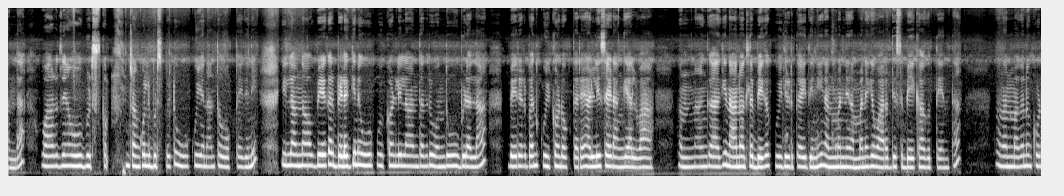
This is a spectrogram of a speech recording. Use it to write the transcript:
ಒಂದ. ವಾರದ ದಿನ ಹೂವು ಬಿಡಿಸ್ಕೊ ರಂಗೋಲಿ ಬಿಡಿಸ್ಬಿಟ್ಟು ಹೂ ಕುಯ್ಯೋಣ ಅಂತ ಹೋಗ್ತಾಯಿದ್ದೀನಿ ಇಲ್ಲ, ನಾವು ಬೇಗ ಬೆಳಗ್ಗೆನೇ ಹೂ ಕುಯ್ಕೊಳ್ಳಿಲ್ಲ ಅಂತಂದರೆ ಒಂದು ಹೂ ಬಿಡೋಲ್ಲ. ಬೇರೆಯವ್ರು ಬಂದು ಕುಯ್ಕೊಂಡು ಹೋಗ್ತಾರೆ. ಹಳ್ಳಿ ಸೈಡ್ ಹಂಗೆ ಅಲ್ವಾ? ಹಂಗಾಗಿ ನಾನು ಅತ್ಲೆ ಬೇಗ ಕುಯ್ದಿಡ್ತಾ ಇದ್ದೀನಿ. ನನ್ನ ಮನೆ ನಮ್ಮ ಮನೆಗೆ ವಾರದ ದಿವಸ ಬೇಕಾಗುತ್ತೆ ಅಂತ. ನನ್ನ ಮಗನೂ ಕೂಡ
